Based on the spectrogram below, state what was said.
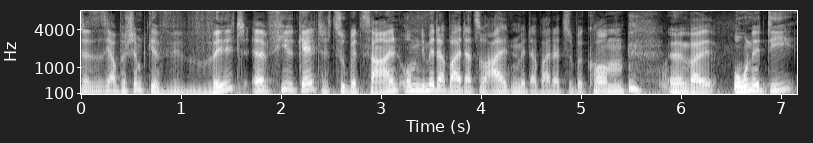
das ist ja auch bestimmt gewillt, äh, viel Geld zu bezahlen, um die Mitarbeiter zu halten, Mitarbeiter zu bekommen, äh, weil ohne die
